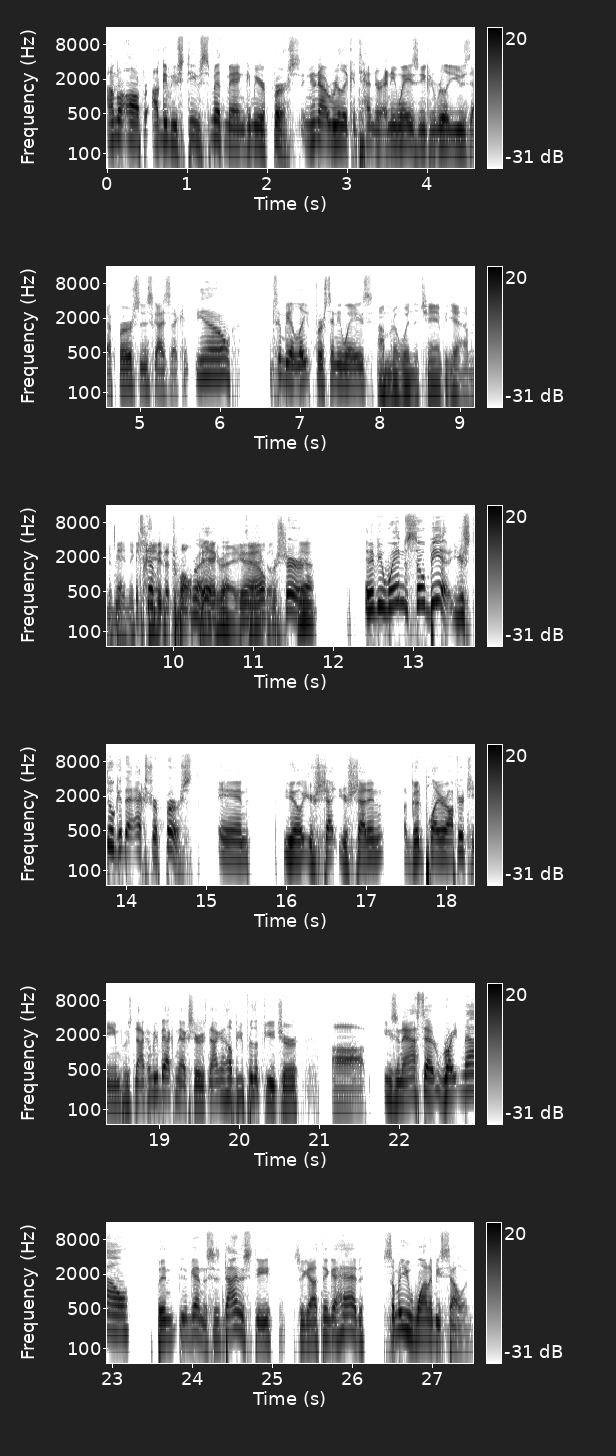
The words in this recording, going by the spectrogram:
I'm gonna offer. I'll give you Steve Smith, man. Give me your first. and you're not really a contender anyways, and you can really use that first. And this guy's like, you know, it's gonna be a late first anyways. I'm gonna win the champion. Yeah, I'm gonna be Yeah, in the. it's gonna be the 12th right, pick, right? you know, exactly. for sure. Yeah, And if you win, so be it. You still get that extra first, and you know you're shut. you're shedding a good player off your team who's not gonna be back next year. Who's not gonna help you for the future. Uh, he's an asset right now, but again, this is dynasty, so you gotta think ahead. Somebody you want to be selling,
